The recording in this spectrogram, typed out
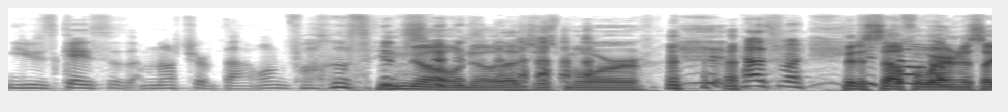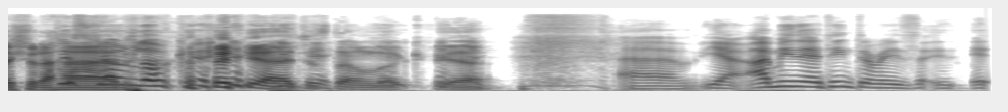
use cases. I'm not sure if that one falls. into No, no, that's just more that's my bit of look- self-awareness I should have had. don't look. yeah, just don't look. Yeah. Um, yeah, I mean, I think there is i i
